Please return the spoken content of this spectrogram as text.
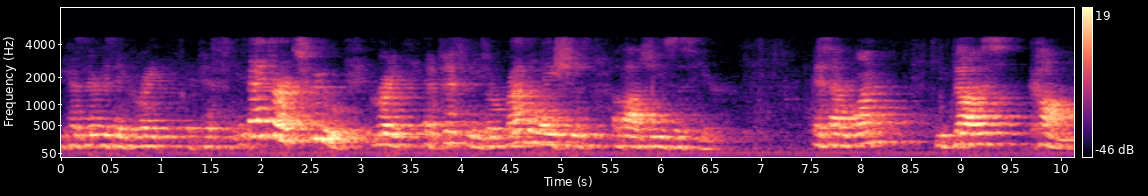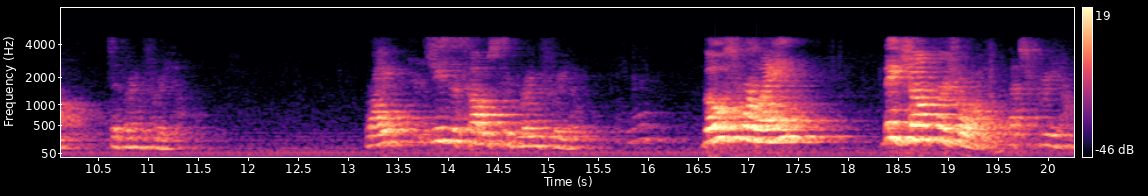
Because there is a great epiphany. In fact, there are two great epiphanies or revelations about Jesus here. Is that one? He does come to bring freedom. Right? Jesus comes to bring freedom. Those who are lame, they jump for joy. That's freedom.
